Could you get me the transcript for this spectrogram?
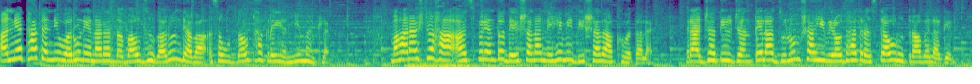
अन्यथा त्यांनी वरून येणारा दबाव झुगारून द्यावा असं उद्धव ठाकरे यांनी म्हटलंय. महाराष्ट्र हा आजपर्यंत देशाला नेहमी दिशा दाखवत आलाय. राज्यातील जनतेला जुलुमशाही विरोधात रस्त्यावर उतरावं लागेल.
